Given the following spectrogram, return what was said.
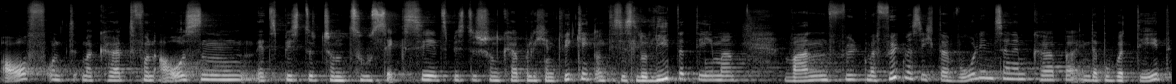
auf und man hört von außen, jetzt bist du schon zu sexy, jetzt bist du schon körperlich entwickelt. Und dieses Lolita-Thema, wann fühlt man, fühlt man sich da wohl in seinem Körper, in der Pubertät,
